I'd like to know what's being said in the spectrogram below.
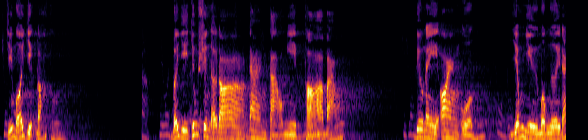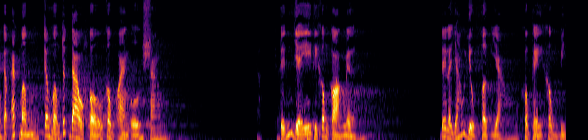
Chỉ mỗi việc đó thôi. Bởi vì chúng sinh ở đó đang tạo nghiệp thọ báo. Điều này oan uổng. Giống như một người đang gặp ác mộng, Trong mộng rất đau khổ, không oan uổng sao? Tỉnh dậy thì không còn nữa. Đây là giáo dục Phật giáo, Không thể không biết.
